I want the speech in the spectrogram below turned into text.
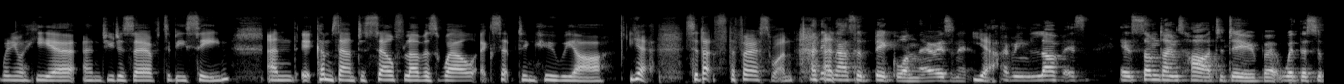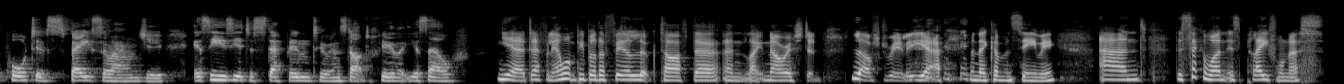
when you're here and you deserve to be seen. And it comes down to self love as well, accepting who we are. Yeah. So that's the first one. I think And- that's a big one, though, isn't it? Yeah. I mean, love is it's sometimes hard to do, but with the supportive space around you, it's easier to step into and start to feel it yourself. Yeah, definitely. I want people to feel looked after and like nourished and loved, really. Yeah, when they come and see me. And the second one is playfulness.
